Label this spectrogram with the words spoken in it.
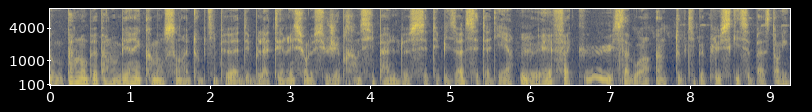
Donc parlons peu, parlons bien et commençons un tout petit peu à déblatérer sur le sujet principal de cet épisode, c'est-à-dire le FAQ, savoir un tout petit peu plus ce qui se passe dans les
